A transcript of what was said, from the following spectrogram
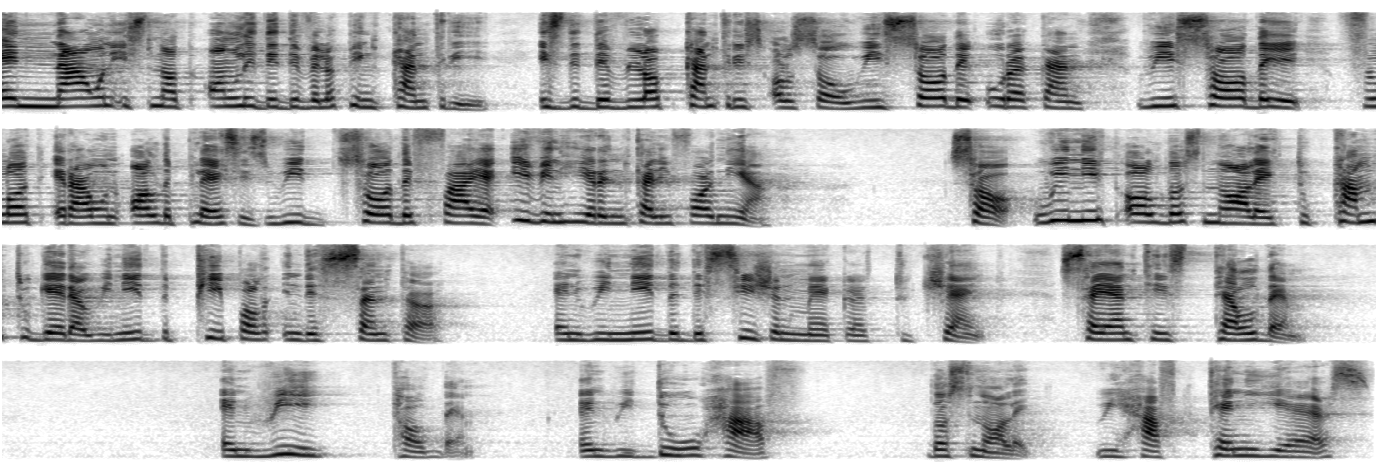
And now it's not only the developing country, it's the developed countries also. We saw the hurricane, we saw the flood around all the places, we saw the fire, even here in California. So we need all those knowledge to come together. We need the people in the center, and we need the decision makers to change. Scientists tell them, and we tell them, and we do have those knowledge. We have 10 years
